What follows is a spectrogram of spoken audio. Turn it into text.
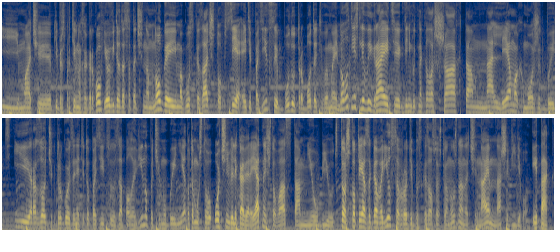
и матчи киберспортивных игроков я увидел достаточно много и могу сказать, что все эти позиции будут работать в ММ. Но вот если вы играете где-нибудь на калашах, там на лемах, может быть, и разочек другой занять эту позицию за половину, почему бы и нет? Потому что очень велика вероятность, что вас там не убьют. Что, что-то я заговорился, вроде бы сказал все, что нужно, начинаем наше видео. Итак,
